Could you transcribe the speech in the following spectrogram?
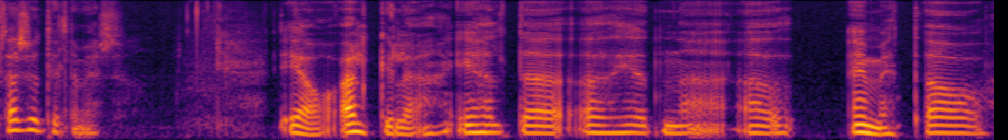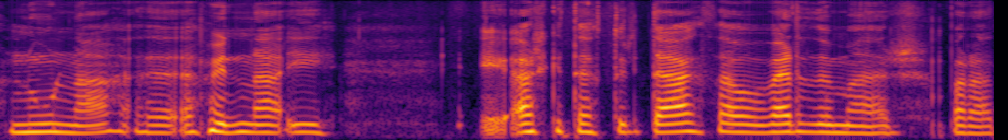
þessu til dæmis? Já, algjörlega. Ég held að, að, hérna, að einmitt á núna að minna í, í arkitektur í dag þá verðum maður bara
